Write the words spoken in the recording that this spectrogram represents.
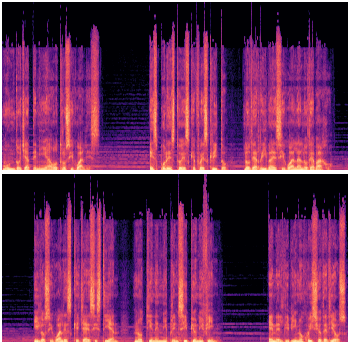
mundo ya tenía otros iguales. Es por esto es que fue escrito, lo de arriba es igual a lo de abajo. Y los iguales que ya existían no tienen ni principio ni fin. En el divino juicio de Dios,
